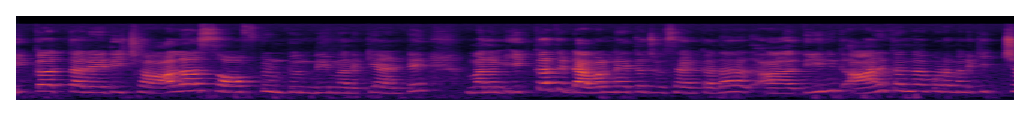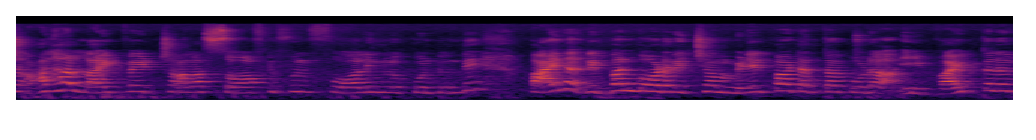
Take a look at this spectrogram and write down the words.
ఇక్కత్ అనేది చాలా సాఫ్ట్ ఉంటుంది మనకి. అంటే మనం ఇక్కత్ డబల్ అయితే చూసాం కదా దీనికి ఆనకన్నా కూడా మనకి చాలా లైట్ వెయిట్ చాలా సాఫ్ట్ ఫుల్ ఫాలింగ్ లుక్ ఉంటుంది. పైన రిబ్బన్ బోర్డర్ ఇచ్చాం. మిడిల్ పార్ట్ అంతా కూడా ఈ వైట్ కలర్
